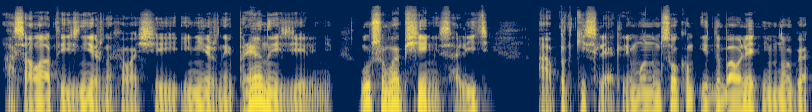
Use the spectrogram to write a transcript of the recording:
А салаты из нежных овощей и нежной пряной зелени лучше вообще не солить, а подкислять лимонным соком и добавлять немного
